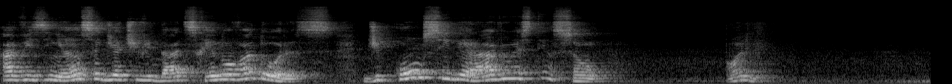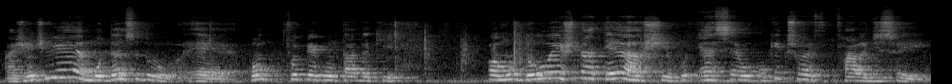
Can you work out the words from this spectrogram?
a vizinhança de atividades renovadoras de considerável extensão. Olha, a gente vê a mudança do. É, quando foi perguntado aqui, ó, mudou o eixo da Terra, Chico. Essa é, o que, que o senhor fala disso aí?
